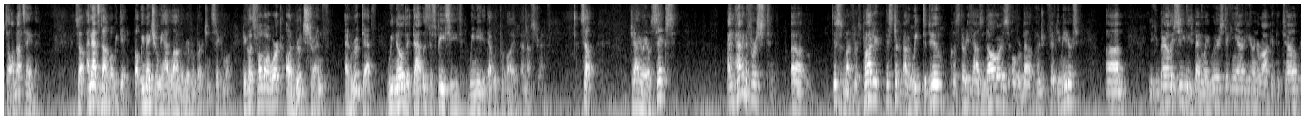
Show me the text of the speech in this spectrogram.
So I'm not saying that. So, and that's not what we did, but we made sure we had a lot of the river birch and sycamore because from our work on root strength and root depth, we know that that was the species we needed that would provide enough strength. So, January 06, and having the first, uh, this is my first project. This took about a week to do, cost $30,000 over about 150 meters. Um, you can barely see these Bendway weirs sticking out here on the rock at the toe.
